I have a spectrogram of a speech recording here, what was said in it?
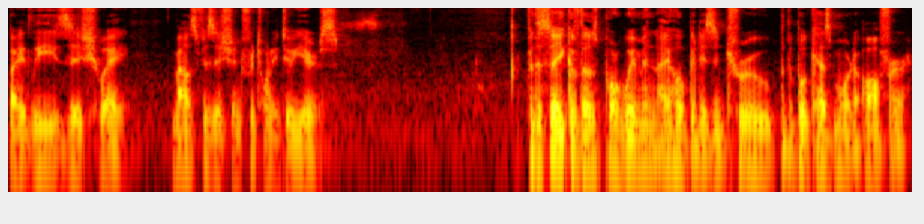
by Li Zhishui, Mao's physician for 22 years. For the sake of those poor women, I hope it isn't true, but the book has more to offer.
